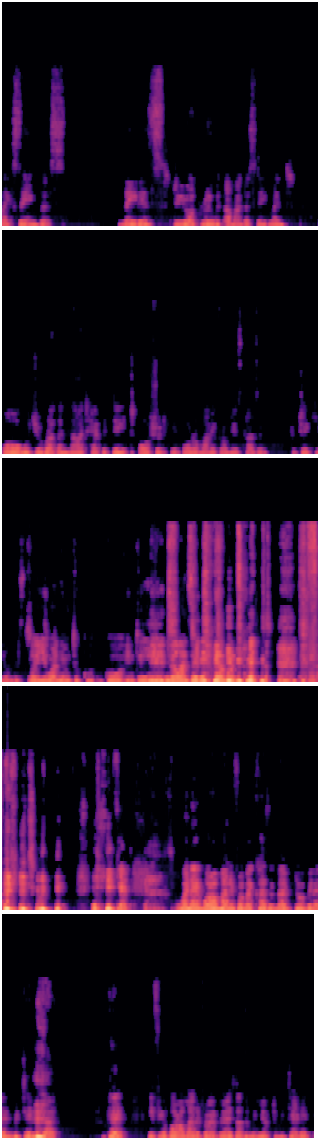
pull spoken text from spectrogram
by saying this. Ladies, do you agree with Amanda's statement? Or would you rather not have a date? Or should he borrow money from his cousin to take you on this date? So you want him to go- go into date? no one to said take- anything about it. to take you to- he can, when I borrow money from my cousin, that don't mean I'm returning that. Okay? If you borrow money from your parents, doesn't mean you have to return it.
